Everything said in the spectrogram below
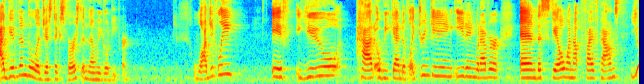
I give them the logistics first and then we go deeper. Logically, if you had a weekend of like drinking, eating, whatever, and the scale went up five pounds, you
